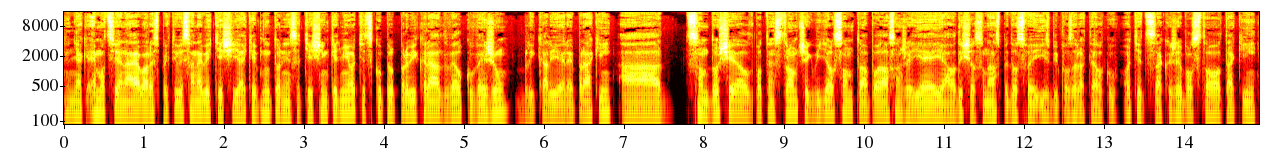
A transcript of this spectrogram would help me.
nejak emócie najavo, respektíve sa nevie tešiť, aj keď vnútorne sa teším. Keď mi otec kúpil prvýkrát veľkú väžu, blikali jej repráky a som došiel po ten stromček, videl som to a povedal som, že jej a odišiel som naspäť do svojej izby pozerať telku. Otec akože bol z toho taký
